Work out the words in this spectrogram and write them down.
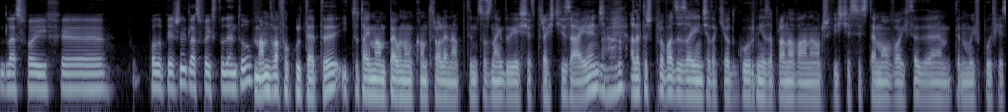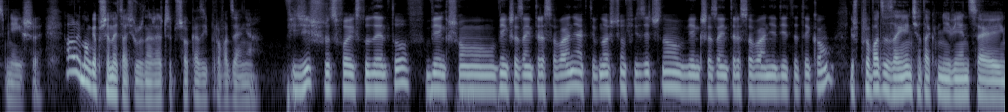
dla swoich e, podopiecznych, dla swoich studentów? Mam dwa fakultety i tutaj mam pełną kontrolę nad tym, co znajduje się w treści zajęć, Aha. ale też prowadzę zajęcia takie odgórnie zaplanowane, oczywiście systemowo i wtedy ten mój wpływ jest mniejszy. Ale mogę przemycać różne rzeczy przy okazji prowadzenia. Widzisz wśród swoich studentów większą, większe zainteresowanie aktywnością fizyczną, większe zainteresowanie dietetyką? Już prowadzę zajęcia tak mniej więcej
